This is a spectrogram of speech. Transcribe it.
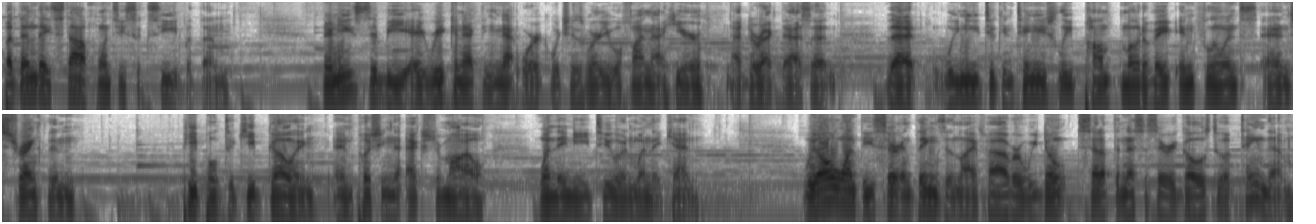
but then they stop once you succeed with them. There needs to be a reconnecting network, which is where you will find that here at Direct Asset that we need to continuously pump, motivate, influence, and strengthen people to keep going and pushing the extra mile when they need to and when they can. We all want these certain things in life, however, we don't set up the necessary goals to obtain them.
